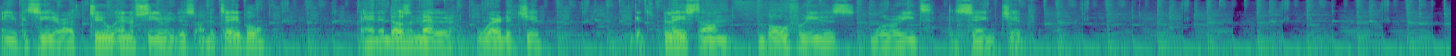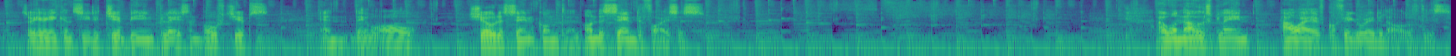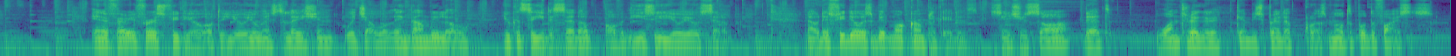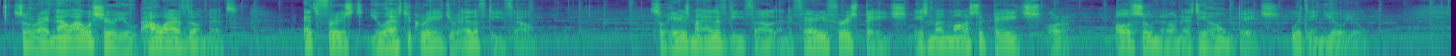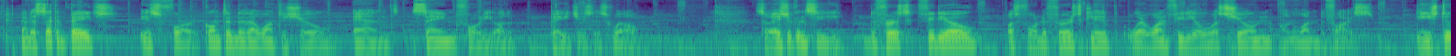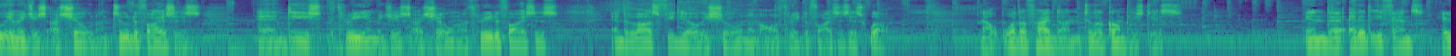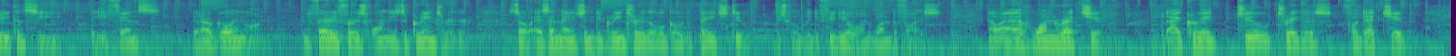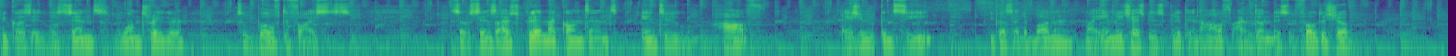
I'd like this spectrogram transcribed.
And you can see there are two NFC readers on the table and it doesn't matter where the chip gets placed on, both readers will read the same chip. So here you can see the chip being placed on both chips and they will all show the same content on the same devices. I will now explain how I have configured all of this. In the very first video of the YoYo installation, which I will link down below, you can see the setup of an easy YoYo setup. Now this video is a bit more complicated, since you saw that one trigger can be spread across multiple devices. So right now I will show you how I have done that. At first, you'll have to create your LFD file. So here's my LFD file and the very first page is my master page or also known as the home page within YoYo. Now the second page is for content that I want to show and same for the other pages as well. So as you can see, the first video was for the first clip where one video was shown on one device. These two images are shown on two devices and these three images are shown on three devices and the last video is shown on all three devices as well. Now what have I done to accomplish this? In the edit event, here you can see the events that are going on. The very first one is the green trigger. So as I mentioned, the green trigger will go to page 2, which will be the video on one device. Now I have one red chip, but I create two triggers for that chip because it will send one trigger to both devices. So since I've split my content into half, as you can see, because at the bottom my image has been split in half, I've done this in Photoshop.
